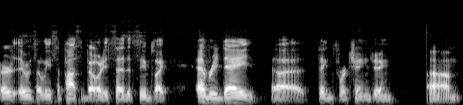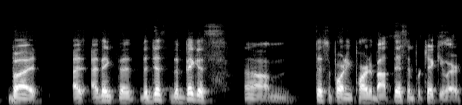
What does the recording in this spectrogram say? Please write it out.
or it was at least a possibility. Said it seems like every day uh, things were changing, um, but I, I, think the the dis- the biggest um, disappointing part about this in particular,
